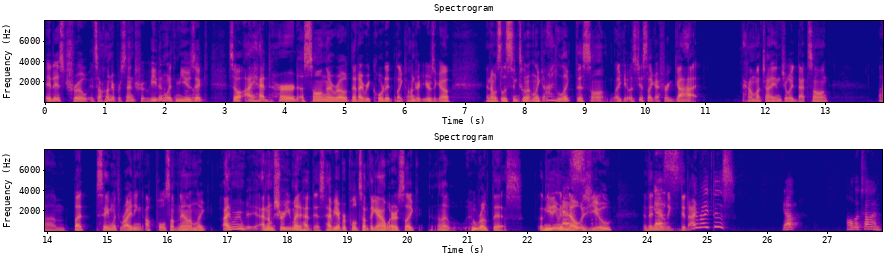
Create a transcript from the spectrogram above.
It is true. It's 100% true. Even Mm-hmm. with music. So I had heard a song I wrote that I recorded like 100 years ago, and I was listening to it. I'm like, I like this song. Like, it was just like I forgot how much I enjoyed that song. Um, but same with writing. I'll pull something out. I'm like, I remember, and I'm sure you might have had this. Have you ever pulled something out where it's like, oh, who wrote this? And you didn't even know it was you. And then you're like, did I write this? Yep. All the time.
